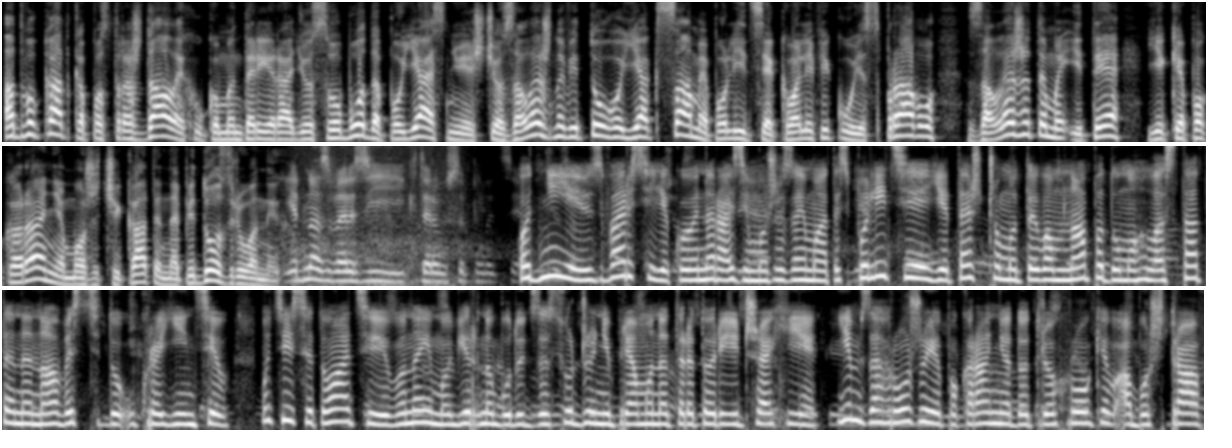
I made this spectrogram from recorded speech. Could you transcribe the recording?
Адвокатка постраждалих у коментарі Радіо Свобода пояснює, що залежно від того, як саме поліція кваліфікує справу, залежатиме і те, яке покарання може чекати на підозрюваних. Однією з версій, якою наразі може займатися поліція, є те, що мотивом нападу могла стати ненависть до українців. У цій ситуації вони ймовірно будуть засуджені прямо на території Чехії. Їм загрожує покарання до трьох років або штраф,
